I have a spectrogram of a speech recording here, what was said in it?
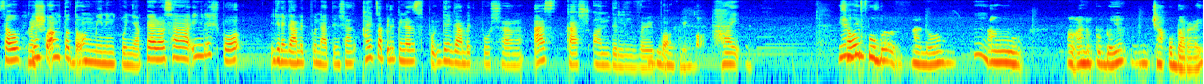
So, yun Cash- po ang totoong meaning po niya. Pero sa English po, ginagamit po natin siya. Kahit sa Pilipinas po, ginagamit po siyang as cash on delivery po. Hay. Yan So- din po ba, ano, ang, ang ano po ba yun? Yung Chakobaray?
